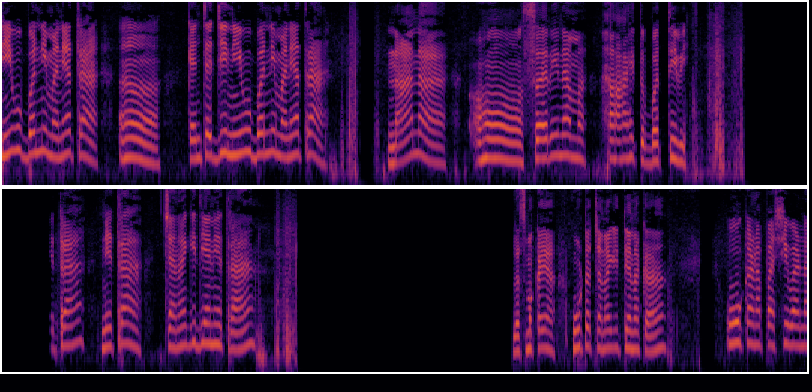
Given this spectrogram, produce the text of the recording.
ನೀವು ಬನ್ನಿ ಮನೆ ಹತ್ರ. ಕೆಂಚಜ್ಜಿ, ನೀವು ಬನ್ನಿ ಮನೆ ಹತ್ರ. ನಾನಾ? ಹ್ಞೂ ಸರಿನಮ್ಮ ಆಯ್ತು, ಬರ್ತೀವಿ. ನೇತ್ರ ನೇತ್ರ, ಚೆನ್ನಾಗಿದ್ಯಾ ನೇತ್ರ? ಲಸ್ಮಕ್ಕಯ್ಯ ಊಟ ಚೆನ್ನಾಗಿತ್ತೇನಕ್ಕ? ಹ್ಞೂ ಕಣಪ್ಪ ಶಿವಣ್ಣ.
